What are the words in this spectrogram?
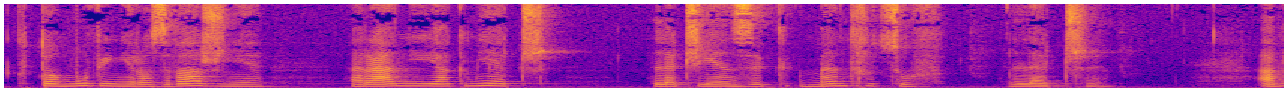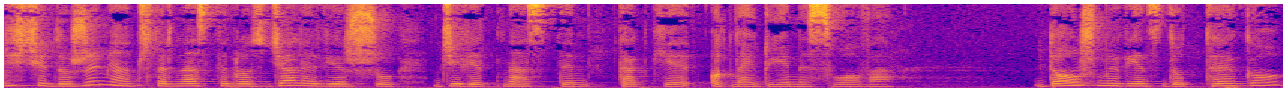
Kto mówi nierozważnie, rani jak miecz, lecz język mędrców leczy. A w liście do Rzymian w 14 rozdziale wierszu 19 takie odnajdujemy słowa – Dążmy więc do tego,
